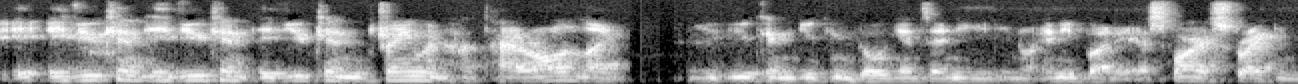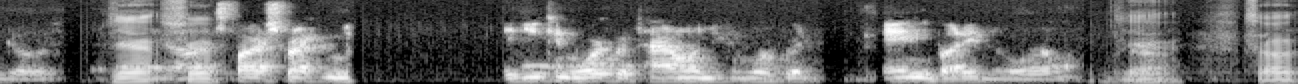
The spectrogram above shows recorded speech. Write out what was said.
I- If you can, if you can, if you can train with Tyrone, like you, you can you can go against any you know anybody as far as striking goes. yeah, You know, sure, As far as striking, if you can work with Tyrone, you can work with anybody in the world. yeah. So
